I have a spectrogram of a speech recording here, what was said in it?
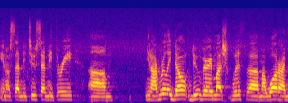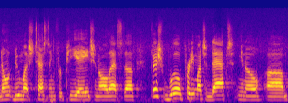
you know, 72, 73. Um, you know, I really don't do very much with uh, my water. I don't do much testing for pH and all that stuff. Fish will pretty much adapt, you know, um,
